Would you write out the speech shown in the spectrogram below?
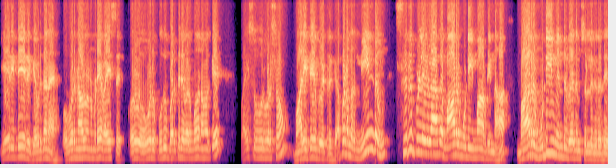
ஏறிட்டே இருக்கு. அப்படித்தானே ஒவ்வொரு நாளும் நம்முடைய வயசு. ஒரு ஒவ்வொரு புது பர்த்டே வரும்போது நமக்கு வயசு ஒவ்வொரு வருஷம் மாறிட்டே போயிட்டு இருக்கு அப்ப நம்ம மீண்டும் சிறு பிள்ளைகளாக மாற முடியுமா அப்படின்னா மாற முடியும் என்று வேதம் சொல்லுகிறது.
